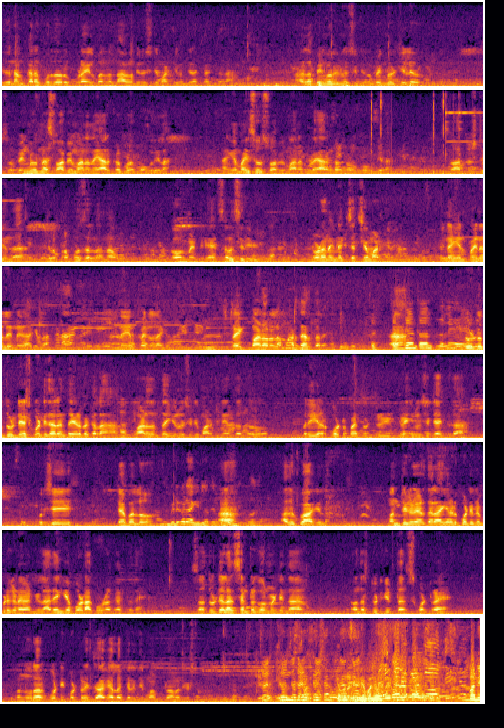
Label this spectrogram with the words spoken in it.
ಇದು ನಮ್ಮ ಕನಕಪುರದವರು ಕೂಡ ಇಲ್ಲಿ ಬಂದು ನಾವೇ ಒಂದು ಯೂನಿವರ್ಸಿಟಿ ಮಾಡ್ತೀವಿ ಅಂತ ಹೇಳೋಕ್ಕಾಗ್ತದ ಅವೆಲ್ಲ ಬೆಂಗಳೂರು ಯೂನಿವರ್ಸಿಟಿಯವರು ಬೆಂಗಳೂರು ಜಿಲ್ಲೆಯವರು. ಸೊ ಬೆಂಗಳೂರಿನ ಸ್ವಾಭಿಮಾನನ ಯಾರು ಕಳ್ಕೊಳ್ಳೋಕೆ ಹೋಗುದಿಲ್ಲ. ಹಂಗೆ ಮೈಸೂರು ಸ್ವಾಭಿಮಾನ ಕೂಡ ಯಾರು ಕಳ್ಕೊಳ್ಳೋಕೆ ಹೋಗುದಿಲ್ಲ. ಸೊ ಆ ದೃಷ್ಟಿಯಿಂದ ಕೆಲವು ಪ್ರಪೋಸಲ್ನ ನಾವು ಗೌರ್ಮೆಂಟ್ಗೆ ಸಲ್ಲಿಸಿದ್ದೀವಿ ನೋಡೋಣ, ಇನ್ನ ಚರ್ಚೆ ಮಾಡ್ತೀವಿ. ಇನ್ನ ಏನ್ ಫೈನಲ್ ಏನು ಆಗಿಲ್ಲ. ಇನ್ನ ಏನ್ ಫೈನಲ್ ಆಗಿಲ್ಲ. ಸ್ಟ್ರೈಕ್ ಮಾಡೋರೆಲ್ಲ ಮಾಡ್ತಾ ಇರ್ತಾರೆ. ದುಡ್ಡು ದುಡ್ಡು ಎಷ್ಟು ಕೊಟ್ಟಿದ್ದಾರೆ ಅಂತ ಹೇಳ್ಬೇಕಲ್ಲ? ಮಾಡೋದಂತ ಯೂನಿವರ್ಸಿಟಿ ಮಾಡ್ತೀನಿ ಅಂತಂದವರು. ಬರೀ ಎರಡು ಕೋಟಿ ರೂಪಾಯಿ ದುಡ್ಡು ಇಟ್ಟು ಯೂನಿವರ್ಸಿಟಿ ಆಯ್ತದ ಕುರ್ಚಿ ಟೇಬಲ್ಲು ಬಿಡುಗಡೆ ಆಗಿಲ್ಲ ಅದು. ಅದಕ್ಕೂ ಆಗಿಲ್ಲ. ಮಂತ್ರಿಗಳು ಹೇಳ್ತಾರೆ ಎರಡು ಕೋಟಿನೂ ಬಿಡುಗಡೆ ಆಗಿಲ್ಲ ಅದೇ ಹಿಂಗೆ ಬೋರ್ಡ್ ಹಾಕೊಂಡಾಗ್ತದೆ ಸೊ ದುಡ್ಡೆಲ್ಲ ಸೆಂಟ್ರಲ್ ಗೌರ್ಮೆಂಟಿಂದ ಒಂದಷ್ಟು ದುಡ್ಡು ಗಿಟ್ಟು ತಂದ್ಸ್ಕೊಟ್ರೆ ನೂರಾರು ಕೋಟಿ ಕೊಟ್ಟರೆ ಜಾಗ ಎಲ್ಲ ಖರೀದಿ ಮಾಡ್ಬಿಟ್ಟು ಆಮೇಲೆ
